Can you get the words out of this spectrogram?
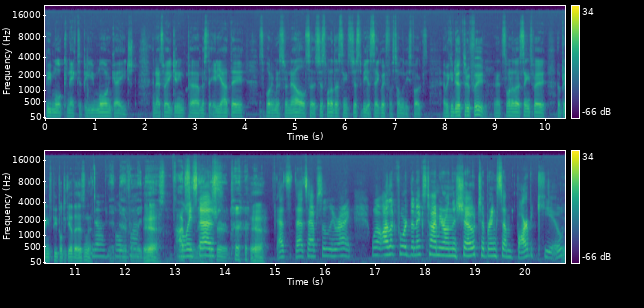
be more connected, be more engaged, and that's where you're getting uh, Mr. Eddie out there supporting Mr. Nell. So it's just one of those things, just to be a segue for some of these folks, and we can do it through food. It's one of those things where it brings people together, isn't it? Yeah, It definitely time. Yeah. does. I've Always seen that does. For sure. Yeah. That's that's absolutely right. Well, I look forward the next time you're on the show to bring some barbecue,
